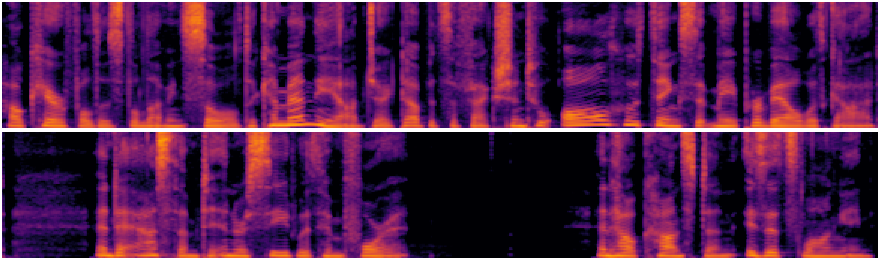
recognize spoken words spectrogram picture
How careful is the loving soul to commend the object of its affection to all who thinks it may prevail with God, and to ask them to intercede with him for it. And how constant is its longing,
